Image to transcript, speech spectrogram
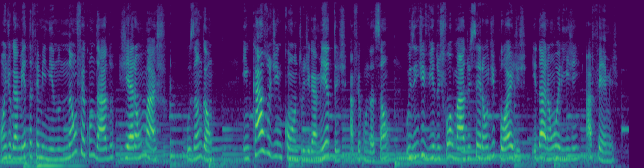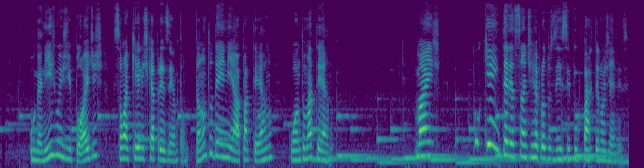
onde o gameta feminino não fecundado gera um macho, o zangão. Em caso de encontro de gametas, a fecundação, os indivíduos formados serão diploides e darão origem a fêmeas. Organismos diploides são aqueles que apresentam tanto DNA paterno quanto materno. Mas por que é interessante reproduzir-se por partenogênese?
